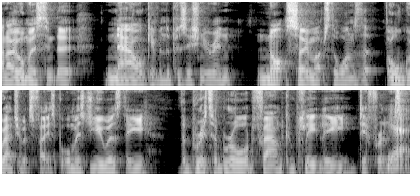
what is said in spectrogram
and I almost think that now, given the position you're in, not so much the ones that all graduates face, but almost you as the the Brit abroad found completely different. Yeah,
